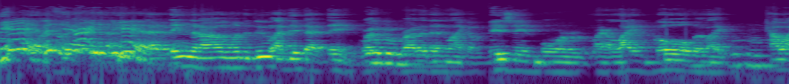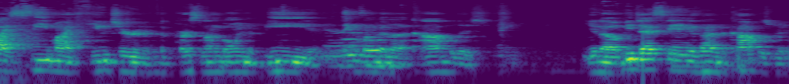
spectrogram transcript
Yeah, this is great. Yeah. That thing that I always wanted to do, I did that thing. Rather, Mhm. rather than like a vision or like a life goal or like Mhm. how I see my future and the person I'm going to be and the things I'm going to accomplish. You know, me jet skiing is not an accomplishment.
